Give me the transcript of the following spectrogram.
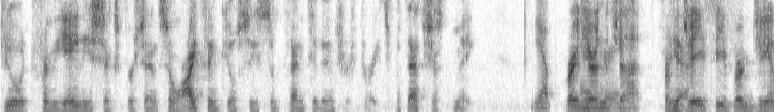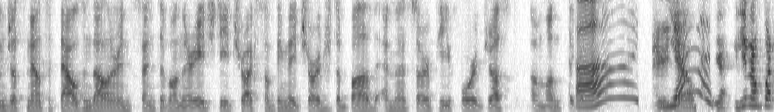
do it for the 86%. So I think you'll see subvented interest rates, but that's just me. Yep. Right I here agree. in the chat from yeah. JC Ferg, GM just announced a thousand dollar incentive on their HD truck, something they charged above MSRP for just a month ago. Ah, there you go. Yeah, you know, but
